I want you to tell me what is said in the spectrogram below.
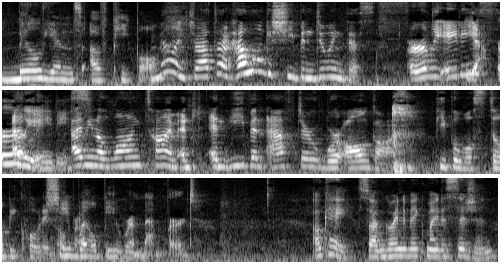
millions of people. Million throughout time. How long has she been doing this? Early 80s? Yeah, early At 80s. I mean, a long time. And, and even after we're all gone, people will still be quoting She Oprah. will be remembered. Okay, so I'm going to make my decision.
